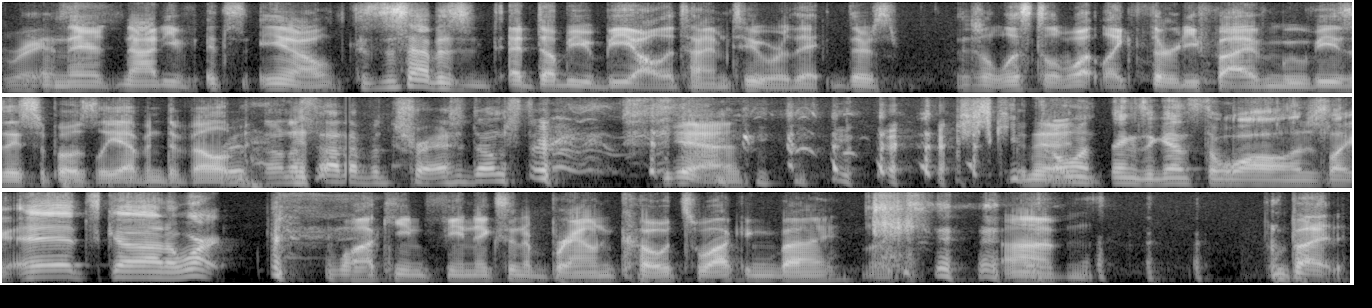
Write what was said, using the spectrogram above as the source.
Right. And they're not even, it's, you know, because this happens at WB all the time too, where they, there's, there's a list of what, like 35 movies they supposedly have in development. On the side of a trash dumpster. Yeah. Just keep And then- throwing things against the wall and just like it's gonna work. Joaquin Phoenix in a brown coat's walking by. Like, um, but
